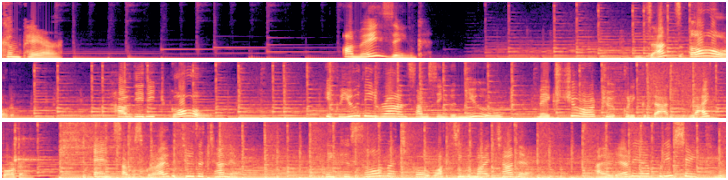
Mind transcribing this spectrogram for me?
compare, Amazing! That's all! How did it go? If you did learn something new, make sure to click that like button and subscribe to the channel. Thank you so much for watching my channel. I really appreciate you.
